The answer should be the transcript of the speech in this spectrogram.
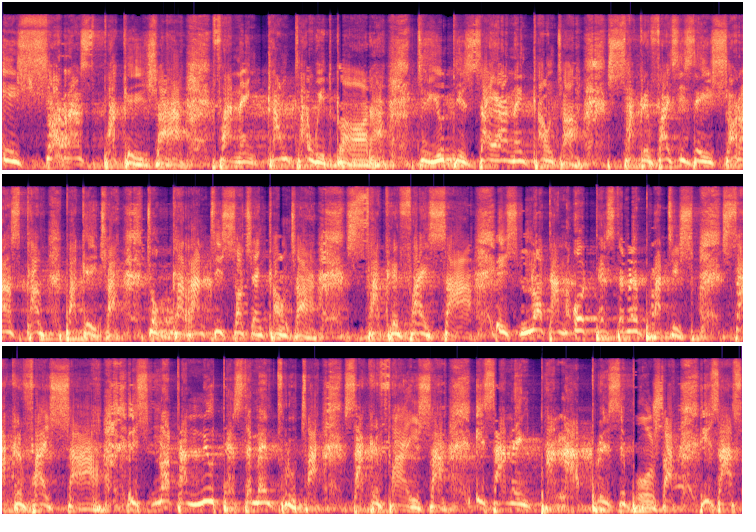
insurance package for an encounter with God. Do you desire an encounter? Sacrifice is the insurance package uh, to guarantee such encounter. Sacrifice is not an Old Testament practice. Sacrifice is not a New Testament truth. Uh, sacrifice is an internal principle. It's as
